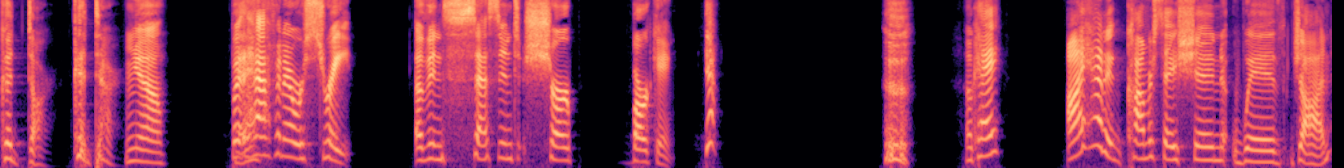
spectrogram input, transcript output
good Dar. Good Dar. Yeah, but Yeah. half an hour straight of incessant, sharp barking. Yeah. okay. I had a conversation with John,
